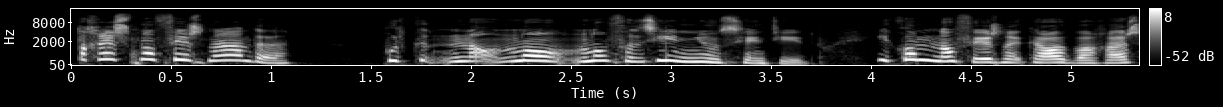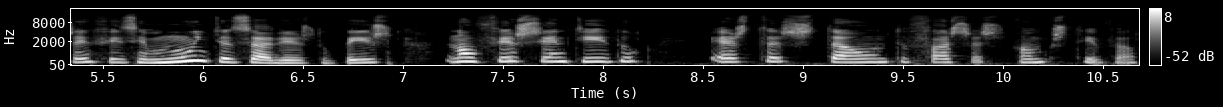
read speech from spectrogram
De resto, não fez nada, porque não, não, não fazia nenhum sentido. E como não fez naquela barragem, fez em muitas áreas do país, não fez sentido esta gestão de faixas de combustível.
